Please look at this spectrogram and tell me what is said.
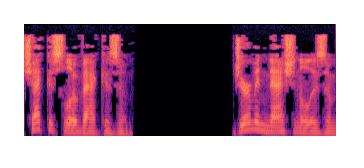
Czechoslovakism German nationalism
